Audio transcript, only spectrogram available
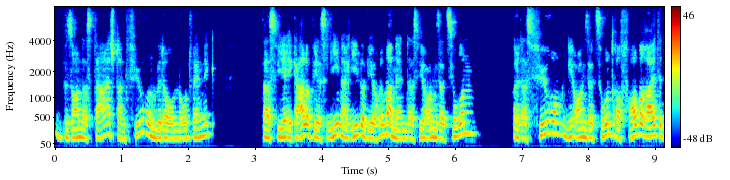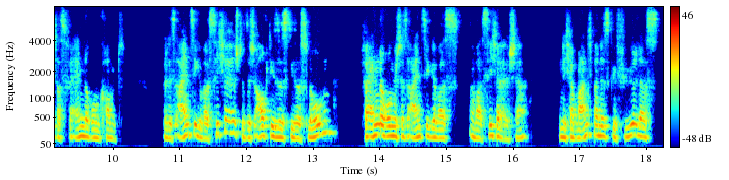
besonders da ist dann Führung wiederum notwendig, dass wir, egal ob wir es Lean, Agile oder wie auch immer nennen, dass wir Organisationen oder dass Führung die Organisation darauf vorbereitet, dass Veränderung kommt. Weil das Einzige, was sicher ist, das ist auch dieses, dieser Slogan, Veränderung ist das Einzige, was, was sicher ist. Ja? Und ich habe manchmal das Gefühl, dass,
